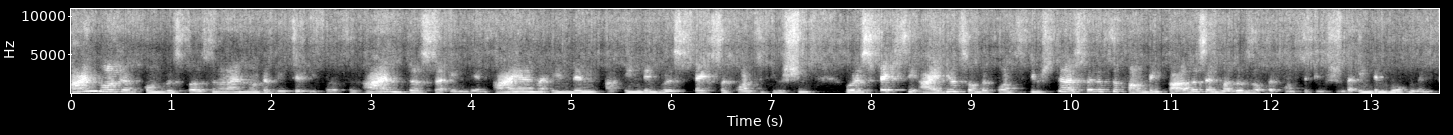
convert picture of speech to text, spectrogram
I'm not a Congress person or I'm not a BJP person. I'm just an Indian. I am an Indian, an Indian who respects the constitution, who respects the ideals of the constitution as well as the founding fathers and mothers of the constitution, the Indian movement.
